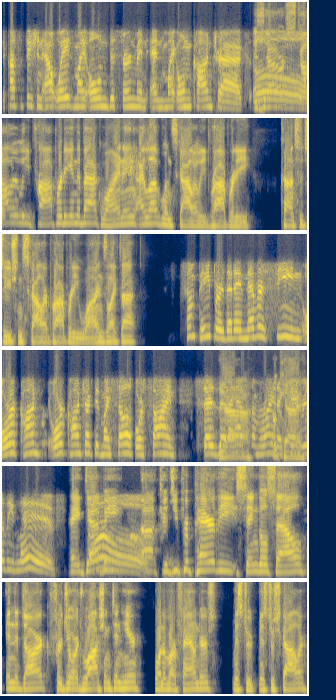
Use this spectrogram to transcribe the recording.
the Constitution outweighs my own discernment and my own contracts. Is oh. there scholarly property in the back whining? I love when scholarly property, Constitution scholar property whines like that. some paper that I've never seen or con or contracted myself or signed says that I have some right. I can't really live. Hey, Debbie, Oh. uh, could you prepare the single cell in the dark for George Washington here, one of our founders, Mr. Mr. Scholar,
